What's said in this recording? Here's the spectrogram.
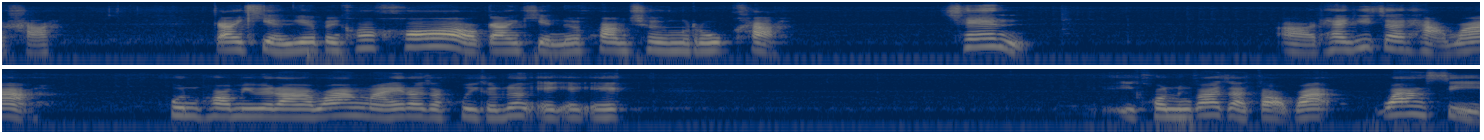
นะคะ การเขียนเรียงเป็นข้อๆ การเขียนเนื้อความเชิงรุกค่ะ เช่นแทนที่จะถามว่า คุณพอมีเวลาว่างไหมเราจะคุยกันเรื่อง x x x อีกคนนึงก็จะตอบว่าว่างสี่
